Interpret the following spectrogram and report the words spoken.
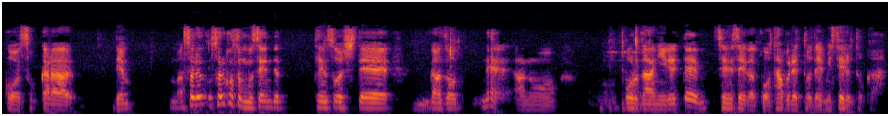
こう、そこから、で、まあ、それ、それこそ無線で転送して画像、ね、あの、フォルダーに入れて、先生がこうタブレットで見せるとか、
